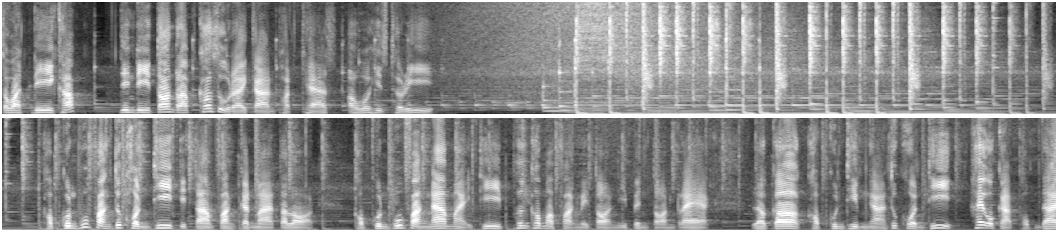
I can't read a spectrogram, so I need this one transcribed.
สวัสดีครับ ยินดีต้อนรับเข้าสู่รายการพอดแคสต์ Our History ขอบคุณผู้ฟังทุกคนที่ติดตามฟังกันมาตลอด ขอบคุณผู้ฟังหน้าใหม่ที่เพิ่งเข้ามาฟังในตอนนี้เป็นตอนแรก แล้วก็ขอบคุณทีมงานทุกคนที่ให้โอกาสผมได้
